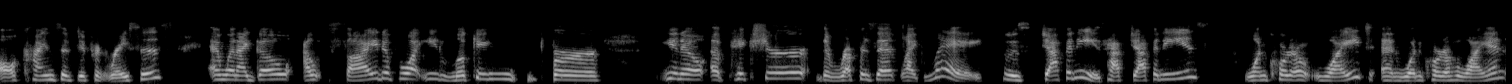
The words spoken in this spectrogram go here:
all kinds of different races. And when I go outside of Hawaii looking for, you know, a picture that represent like Lei, who's Japanese, half Japanese, one quarter white and one quarter Hawaiian,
